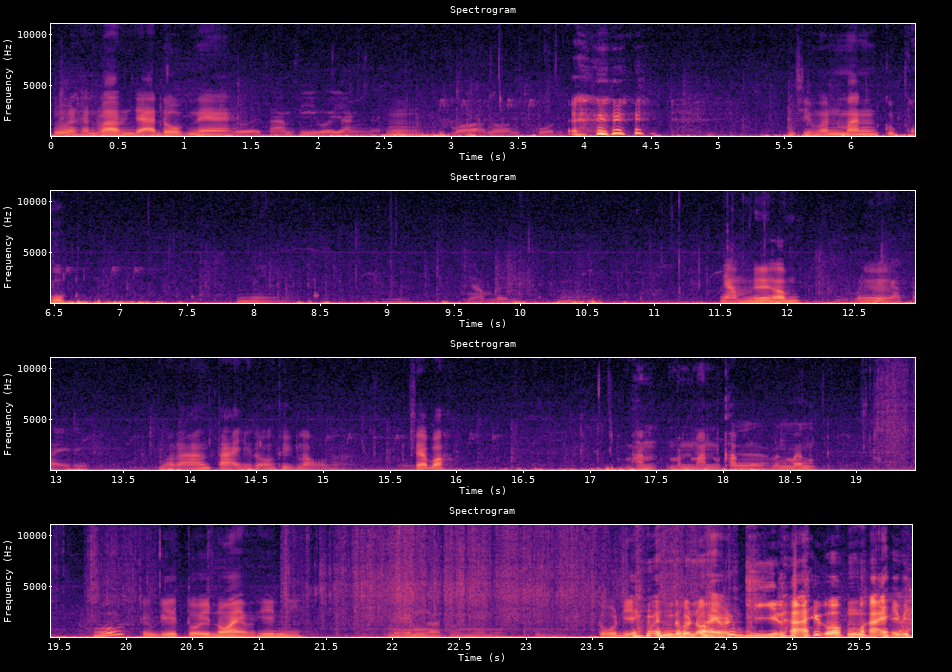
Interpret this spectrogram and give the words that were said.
รู้ว่าท่านว่าเป็นยาโดบแน่เฮ้ยสามสี่บ่ยังเลยอืมหมอนอนโกนมันสิมันมันกรุบกรุบนี่ยำเลยยำเลยครับมันเอไปอกัดใส่ดิมาร้านตายอยู่สองถึงเราแล้วแซ่บปะมันมันมันครับ เออมันมันโอ้ถึงดีตัวน้อยกว่าที่นี่ เนื้อมึงเอาตัวนี้นี่ตัวนี้มันตัวน้อยมันขี่ร้ายกว่าไหมดิ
